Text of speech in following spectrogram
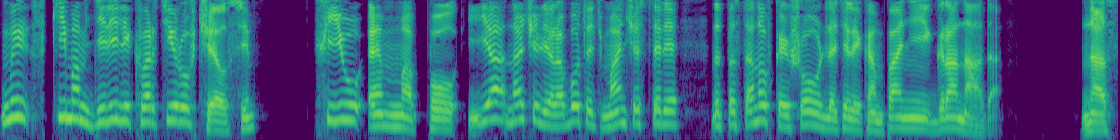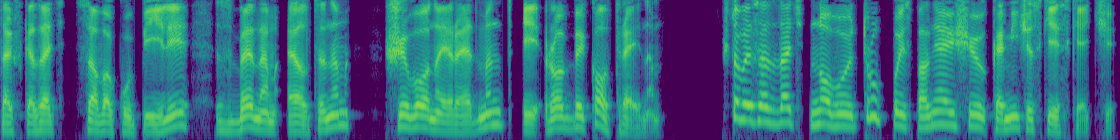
Мы с Кимом делили квартиру в Челси, Хью, Эмма, Пол и я начали работать в Манчестере над постановкой шоу для телекомпании «Гранада». Нас, так сказать, совокупили с Беном Элтоном, Шивоной Редмонд и Робби Колтрейном, чтобы создать новую труппу, исполняющую комические скетчи.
